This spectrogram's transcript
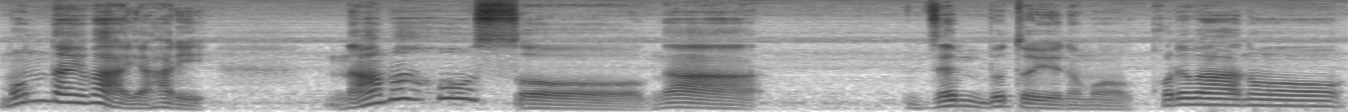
問題はやはり生放送が全部というのもこれはあの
